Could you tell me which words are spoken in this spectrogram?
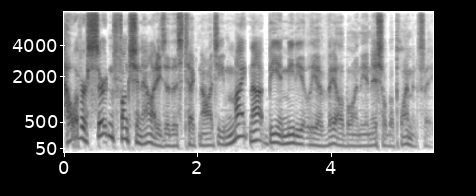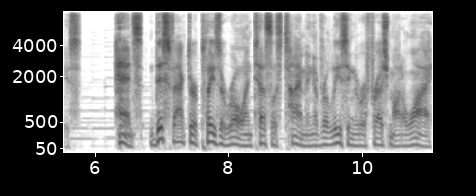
However, certain functionalities of this technology might not be immediately available in the initial deployment phase. Hence, this factor plays a role in Tesla's timing of releasing the refreshed Model Y,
